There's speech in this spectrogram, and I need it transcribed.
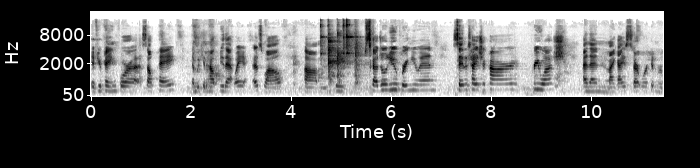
if you're paying for a self pay, then we can help you that way as well. Um, we schedule you, bring you in, sanitize your car, pre wash, and then my guys start working re-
